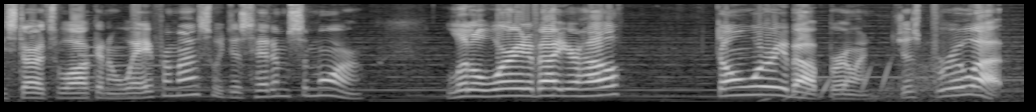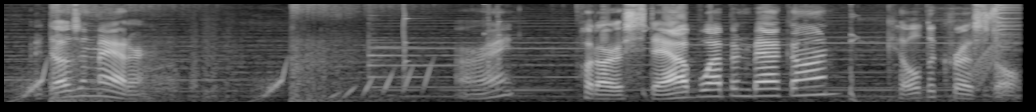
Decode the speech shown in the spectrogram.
He starts walking away from us. We just hit him some more. Little worried about your health? Don't worry about brewing. Just brew up. It doesn't matter. Alright. Put our stab weapon back on. Kill the crystal.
